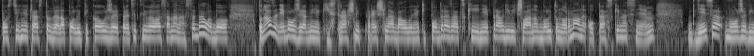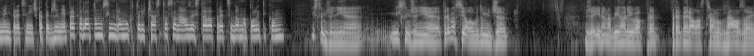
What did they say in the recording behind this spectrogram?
postihne často veľa politikov, že precitlivala sama na seba, lebo to naozaj nebol žiadny nejaký strašný prešľab alebo nejaký podrazacký, nepravdivý článok, boli to normálne otázky na snem, kde sa môže vymeniť predsednička. Takže neprepadla tomu syndromu, ktorý často sa naozaj stáva predsedom a politikom? Myslím, že nie. Myslím, že nie. Treba si ale uvedomiť, že že Irena Bihariová pre, preberala stranu v naozaj,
